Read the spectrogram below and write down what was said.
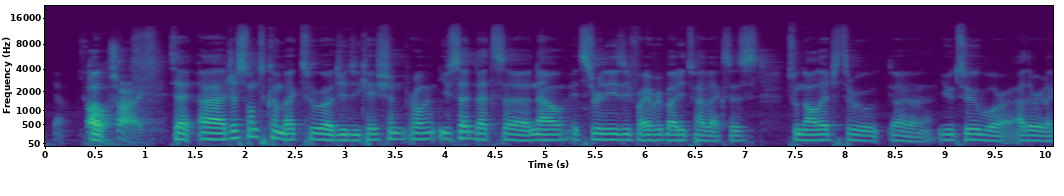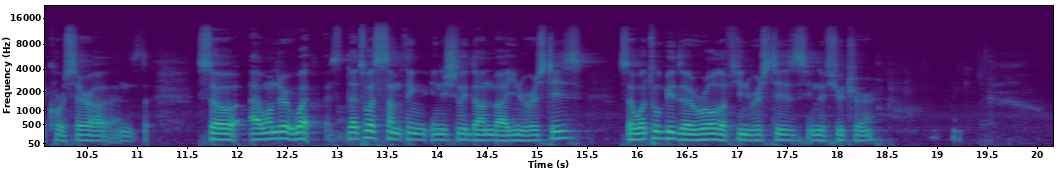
Yeah. Oh, oh, sorry. So uh, I just want to come back to uh, the education problem. You said that now it's really easy for everybody to have access to knowledge through uh, YouTube or other like Coursera and stuff. So I wonder what that was something initially done by universities. So what will be the role of universities in the future?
